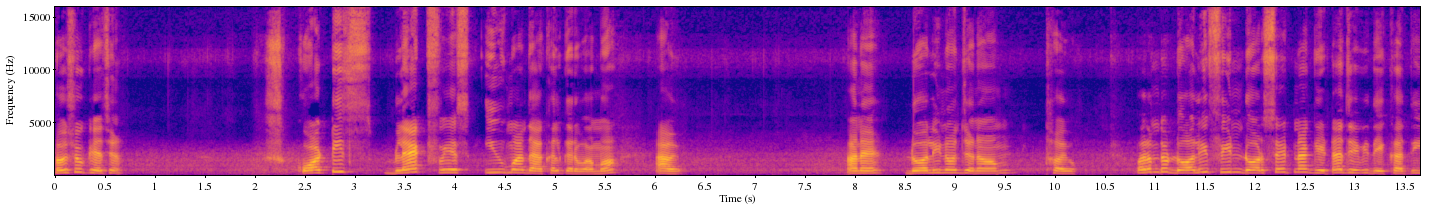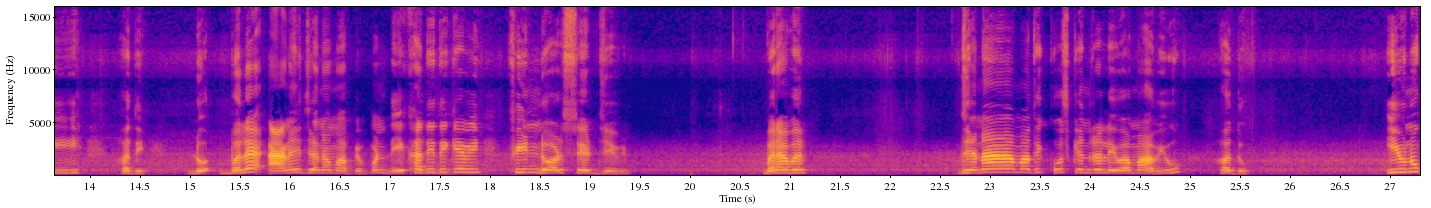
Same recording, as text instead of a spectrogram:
હવે શું કહે છે? સ્કોટિશ બ્લેક ફેસ ઇવમાં દાખલ કરવામાં આવ્યો. અને ડોલીનો જન્મ થયો. પરંતુ ડોલી ફિન ડોર્સેટના ઘેટા જેવી દેખાતી હતી. ભલે આણે જન્મ આપ્યો, પણ દેખાતી હતી કેવી? ફિન ડોર્સેટ જેવી. બરાબર? જેનામાંથી કોષ કેન્દ્ર લેવામાં આવ્યું હતું. ઈવનું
